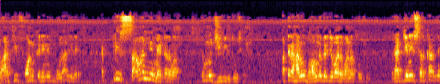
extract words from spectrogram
બહારથી ફોન કરીને બોલાવીને આટલી સામાન્ય મેટરમાં એમનું જીવ લીધું છે. અત્યારે હાલ હું ભાવનગર જવા રવાના થઉં છું. રાજ્યની સરકારને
